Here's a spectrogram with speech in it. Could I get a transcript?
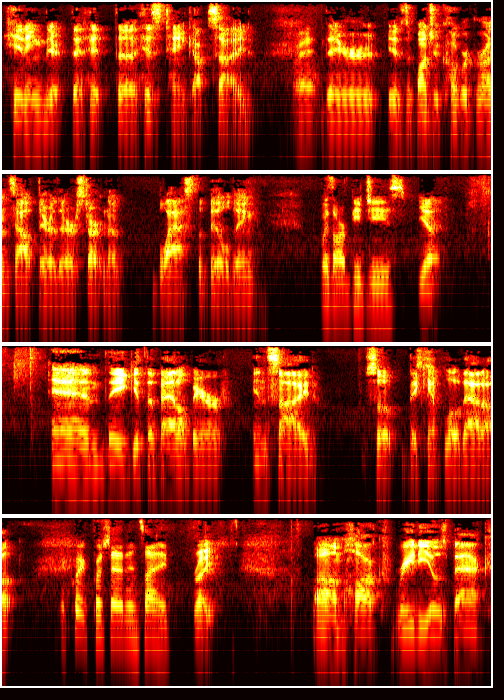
hitting the, that hit the HISS tank outside. Right. There is a bunch of Cobra grunts out there that are starting to blast the building. With RPGs. Yep. And they get the battle bear inside, so they can't blow that up. Hey, quick, push that inside. Right. Um, Hawk radios back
